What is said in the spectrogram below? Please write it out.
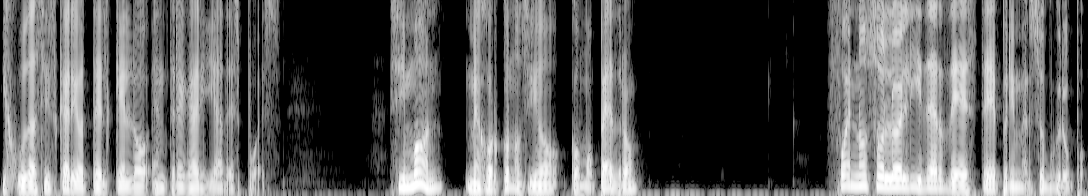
y Judas Iscariote el que lo entregaría después. Simón, mejor conocido como Pedro, fue no solo el líder de este primer subgrupo,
